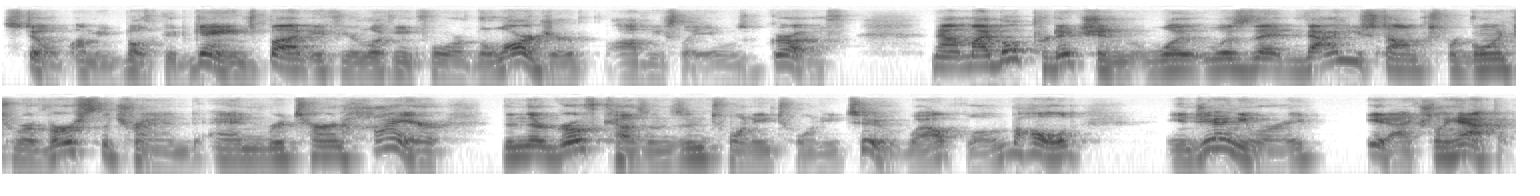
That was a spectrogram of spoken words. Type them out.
Still, I mean, both good gains, but if you're looking for the larger, obviously it was growth. Now, my bold prediction was, was that value stocks were going to reverse the trend and return higher than their growth cousins in 2022. Well, lo and behold, in January, it actually happened.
